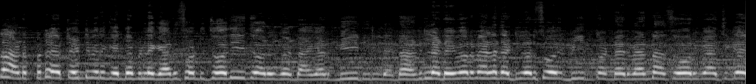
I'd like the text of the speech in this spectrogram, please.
நான் அனுப்பின ரெண்டு பேருக்கு என்ன பிள்ளைக்காரு சொல்லி சோதி சோறு கொண்டாங்க மீன் இல்லை நான் இல்லை டிரைவர் வேலை தட்டி ஒரு சோதி மீன் கொண்டாரு வேணாம் சோறு காய்ச்சிக்க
